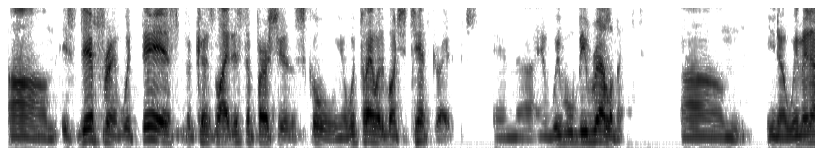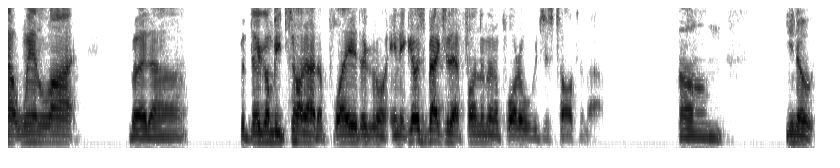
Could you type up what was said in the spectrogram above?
Um, it's different with this because like this is the first year of the school. You know, we're playing with a bunch of tenth graders, and uh, and we will be relevant. Um, you know, we may not win a lot, but uh, but they're going to be taught how to play. They're going, and it goes back to that fundamental part of what we are just talking about. Um, you know,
